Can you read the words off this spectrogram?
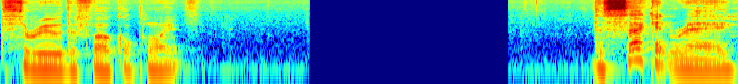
through the focal point. The second ray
